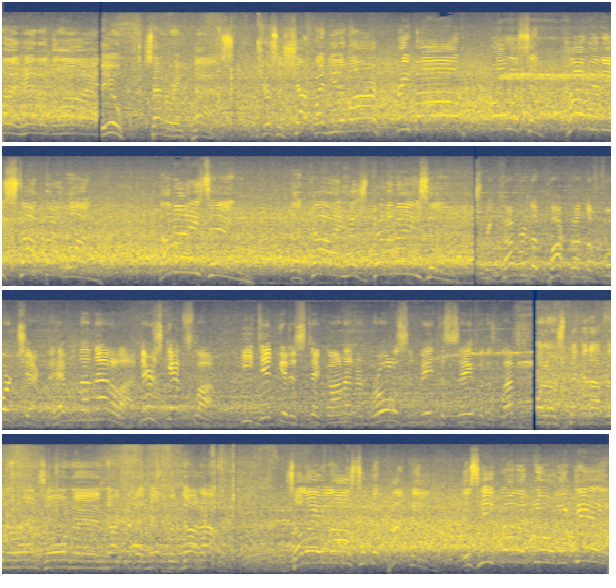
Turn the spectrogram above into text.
with a hit at the line. You centering pass. Here's a shot by Niedermayer. Rebound. Roloson. How did he stop that one? Amazing. The guy has been amazing. Recover the puck forecheck. They haven't done that a lot. There's Getzlaf. He did get a stick on it, and Roloson made the save with his left. Oilers pick it up in their own zone and knock it ahead, but not out. Salei lost it to Peca. Is he going to do it again?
